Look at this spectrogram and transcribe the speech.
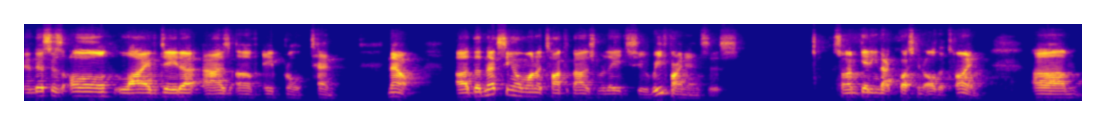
and this is all live data as of April 10. Now, uh, the next thing I want to talk about is related to refinances. So I'm getting that question all the time. Um,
